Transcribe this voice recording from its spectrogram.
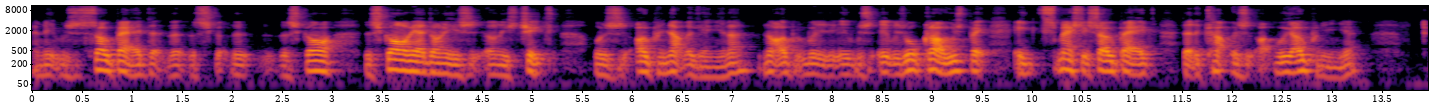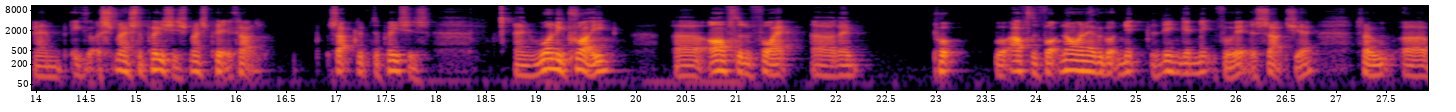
And it was so bad that the, the, the, scar the scar he had on his on his cheek was opening up again. You know, not open. It was it was all closed, but he smashed it so bad that the cut was reopening. Yeah, and he got smashed to pieces. Smashed Peter Cut Sutcliffe to pieces. And Ronnie Kray, uh, after the fight, uh, they put well, after the fight, no one ever got nicked, they didn't get nicked for it as such, yeah. So uh,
